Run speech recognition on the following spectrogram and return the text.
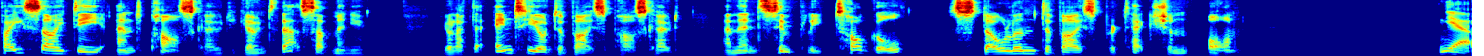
Face ID and passcode. You go into that submenu. You'll have to enter your device passcode and then simply toggle stolen device protection on. Yeah.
